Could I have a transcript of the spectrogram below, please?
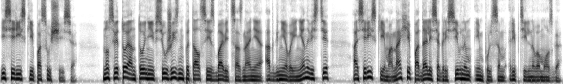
и сирийские пасущиеся, но святой Антоний всю жизнь пытался избавить сознание от гнева и ненависти, а сирийские монахи подались агрессивным импульсам рептильного мозга.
